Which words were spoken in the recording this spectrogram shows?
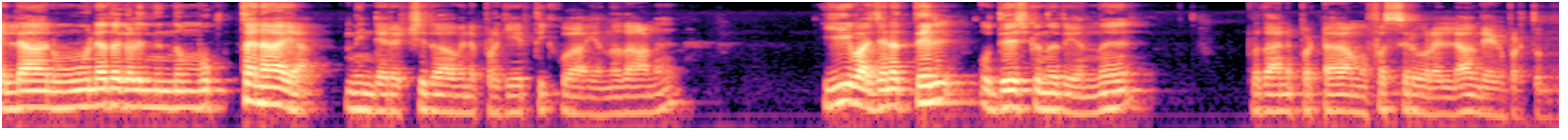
എല്ലാ ന്യൂനതകളിൽ നിന്നും മുക്തനായ നിന്റെ രക്ഷിതാവിനെ പ്രകീർത്തിക്കുക എന്നതാണ് ഈ വചനത്തിൽ ഉദ്ദേശിക്കുന്നത് എന്ന് പ്രധാനപ്പെട്ട മുഫസ്സിറുകളെല്ലാം രേഖപ്പെടുത്തുന്നു.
